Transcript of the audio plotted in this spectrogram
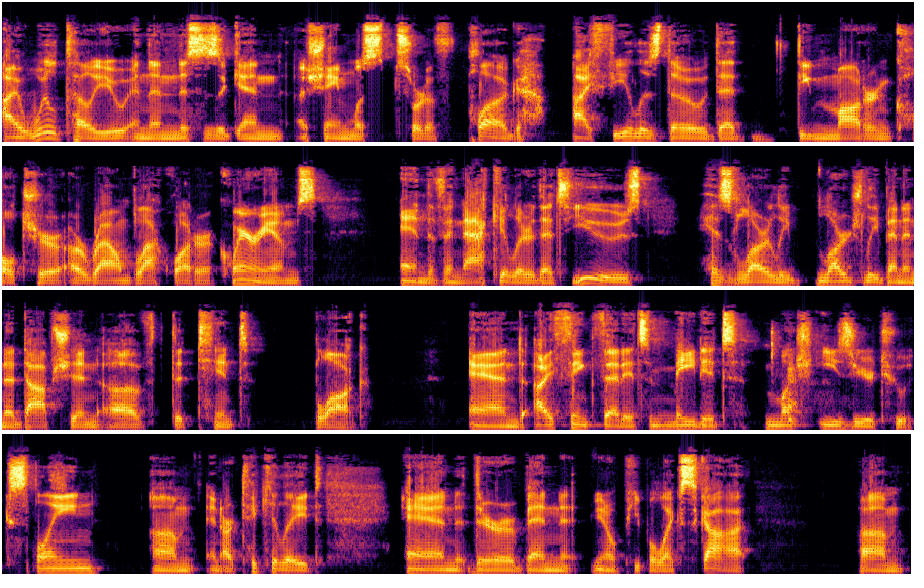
I will tell you, and then this is again a shameless sort of plug. I feel as though that the modern culture around blackwater aquariums and the vernacular that's used has largely largely been an adoption of the tint blog. And I think that it's made it much easier to explain um, and articulate. And there have been, you know, people like Scott um,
